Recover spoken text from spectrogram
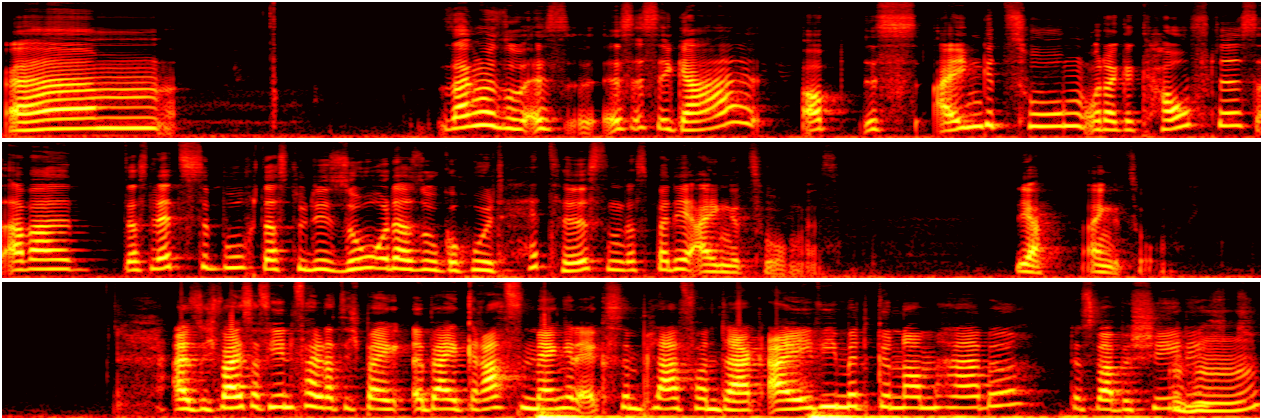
Ähm, sagen wir so, es, es ist egal, ob es eingezogen oder gekauft ist, aber das letzte Buch, das du dir so oder so geholt hättest und das bei dir eingezogen ist. Ja, eingezogen. Also ich weiß auf jeden Fall, dass ich bei, äh, bei Graf ein Mängelexemplar von Dark Ivy mitgenommen habe. Das war beschädigt.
